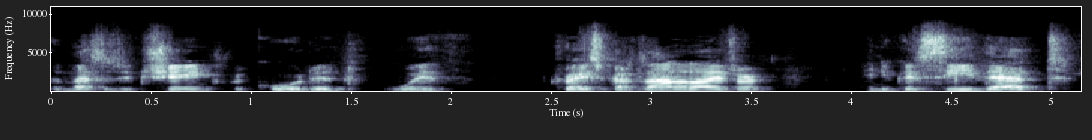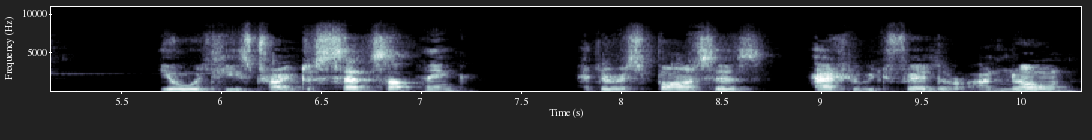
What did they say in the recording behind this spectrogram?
the message exchange recorded with TraceSpan's analyzer. And you can see that the OLT is trying to set something, and the response is attribute failed or unknown.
